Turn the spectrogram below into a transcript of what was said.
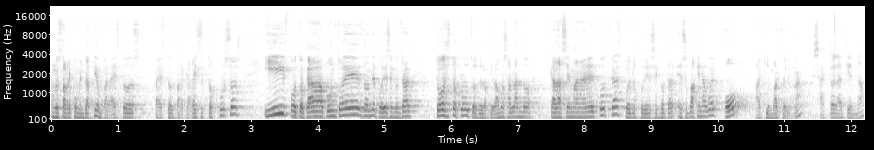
nuestra recomendación para, estos, para, esto, para que hagáis estos cursos y fotocada.es, donde podéis encontrar todos estos productos de los que vamos hablando cada semana en el podcast, pues los podéis encontrar en su página web o aquí en Barcelona. Exacto, en la tienda.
